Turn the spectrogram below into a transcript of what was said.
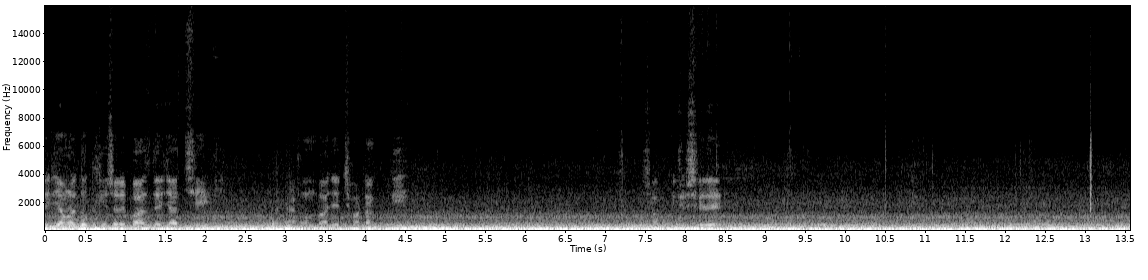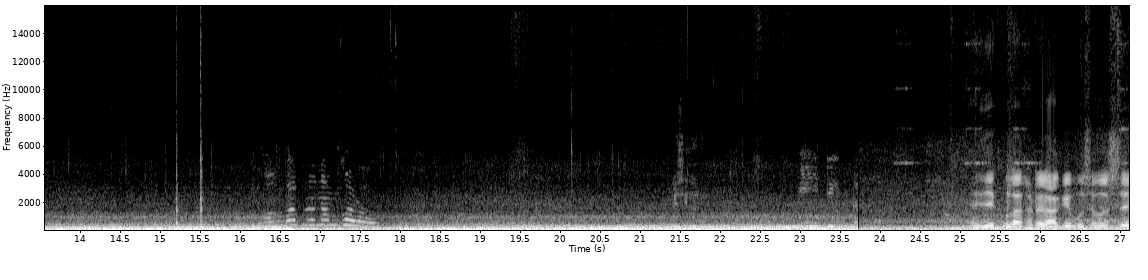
এই যে আমরা দক্ষিণেশ্বরের পাশ দিয়ে যাচ্ছি। এখন বাজে ছটা কুড়ি সব কিছু সেরে গঙ্গা প্রণাম করো বেশি না এই দিকটা এই যে কোলাঘাটের আগে বসে বসে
